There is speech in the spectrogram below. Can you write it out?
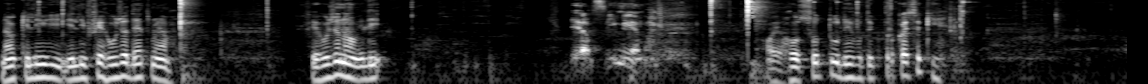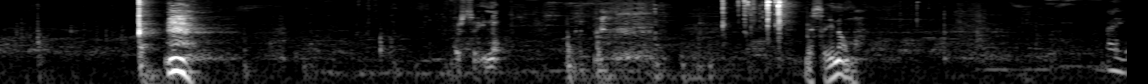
Não, que ele, ele enferruja dentro mesmo. Ferruja não, ele... É assim mesmo. Olha, roçou tudo, hein? Vou ter que trocar isso aqui. Vai sair não. Vai sair não, mano. Aí,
